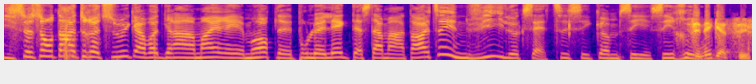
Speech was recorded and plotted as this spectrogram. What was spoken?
Ils se sont entretués quand votre grand-mère est morte là, pour le legs testamentaire. Tu sais, une vie, là, que ça. Tu sais, c'est comme. C'est c'est rude. c'est négatif.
